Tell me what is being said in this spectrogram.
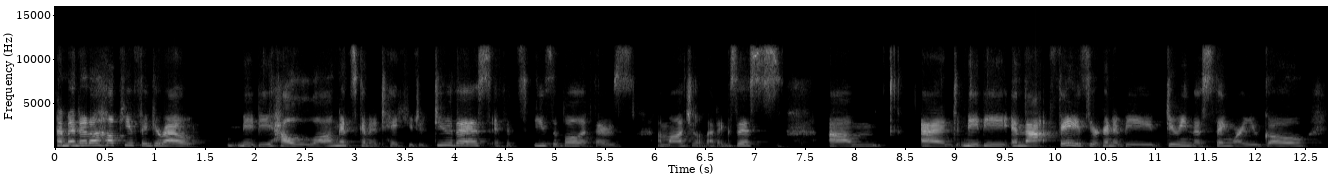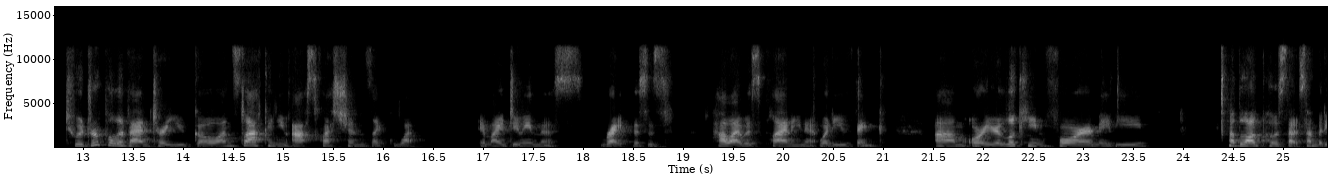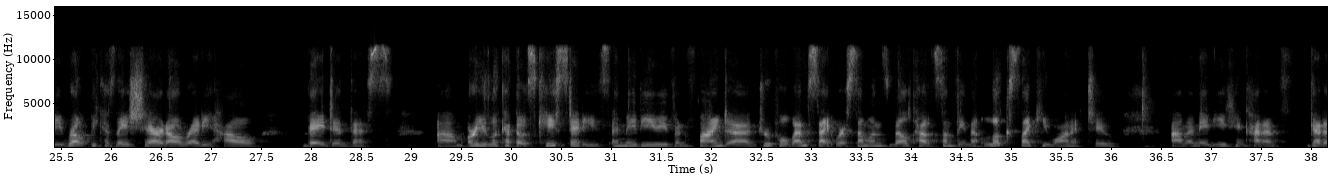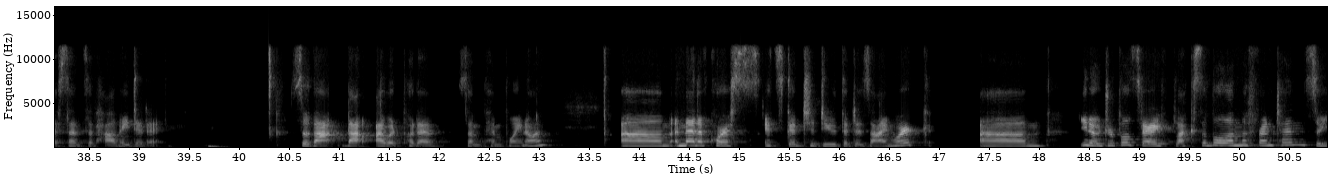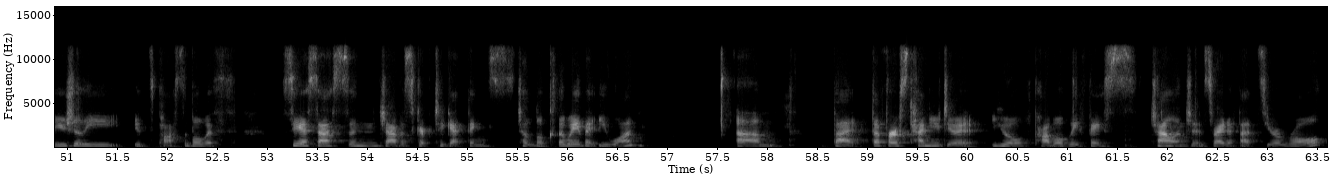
And then it'll help you figure out maybe how long it's going to take you to do this, if it's feasible, if there's a module that exists. Um, and maybe in that phase, you're going to be doing this thing where you go to a Drupal event or you go on Slack and you ask questions like, what am I doing this right? This is how I was planning it. What do you think? Um, or you're looking for maybe a blog post that somebody wrote because they shared already how they did this. Um, or you look at those case studies and maybe you even find a Drupal website where someone's built out something that looks like you want it to. Um, and maybe you can kind of get a sense of how they did it. So that, that I would put a, some pinpoint on. Um, and then of course, it's good to do the design work. You know, Drupal is very flexible on the front end. So usually it's possible with CSS and JavaScript to get things to look the way that you want. Um, but the first time you do it, you'll probably face challenges, right? If that's your role.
